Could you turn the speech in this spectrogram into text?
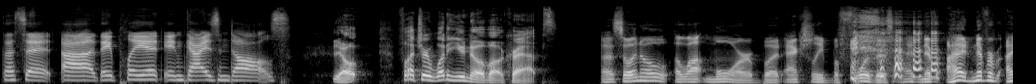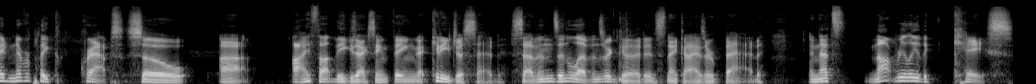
That's it. Uh, they play it in Guys and Dolls. Yep. Fletcher, what do you know about craps? Uh, so I know a lot more, but actually before this, I had never, I had never, I had never played craps. So uh, I thought the exact same thing that Kitty just said: sevens and elevens are good, and snake eyes are bad, and that's not really the case.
